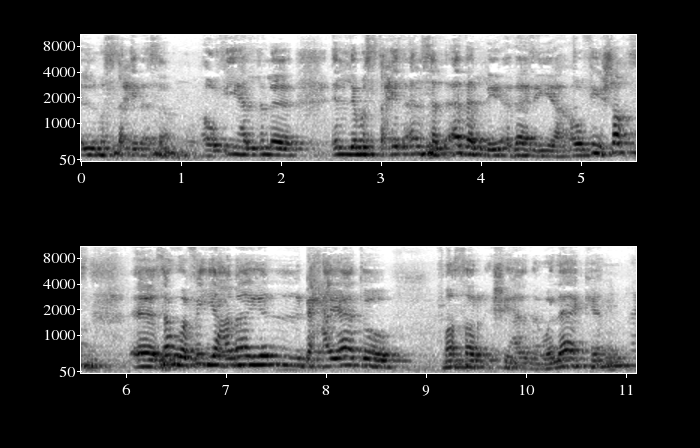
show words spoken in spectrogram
المستحيل أسامحه أو فيها اللي مستحيل أنسى الأذى اللي أذاني إياه أو في شخص آه، سوى في عمايل بحياته ما صار شيء هذا. ولكن uh.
